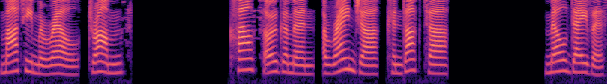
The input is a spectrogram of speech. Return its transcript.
Marty Morell, drums. Claus Ogerman, arranger, conductor. Mel Davis,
